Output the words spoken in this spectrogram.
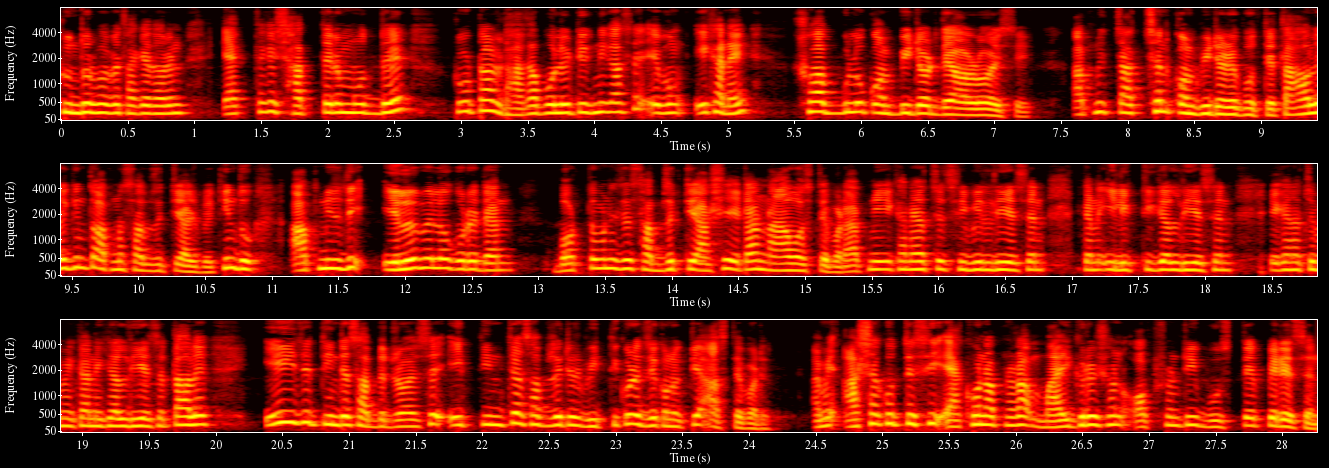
সুন্দরভাবে থাকে ধরেন এক থেকে সাতের মধ্যে টোটাল ঢাকা পলিটেকনিক আছে এবং এখানে সবগুলো কম্পিউটার দেওয়া রয়েছে। আপনি চাচ্ছেন কম্পিউটারে পড়তে তাহলে কিন্তু আপনার সাবজেক্টটি আসবে। কিন্তু আপনি যদি এলোমেলো করে দেন, বর্তমানে যে সাবজেক্টটি আসে এটা নাও আসতে পারে। আপনি এখানে হচ্ছে সিভিল দিয়েছেন, এখানে ইলেকট্রিক্যাল দিয়েছেন, এখানে হচ্ছে মেকানিক্যাল দিয়েছেন। তাহলে এই যে ৩ টা সাবজেক্ট রয়েছে, এই ৩ টা সাবজেক্টের ভিত্তি করে যে কোনো একটি আসতে পারে। আমি আশা করতেছি এখন আপনারা মাইগ্রেশন অপশনটি বুঝতে পেরেছেন।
